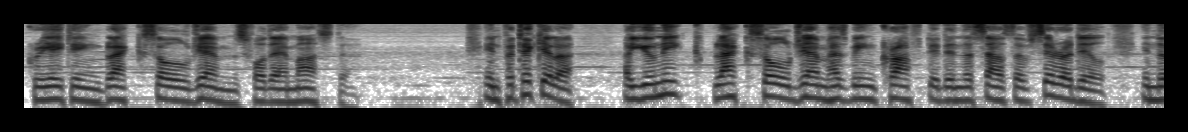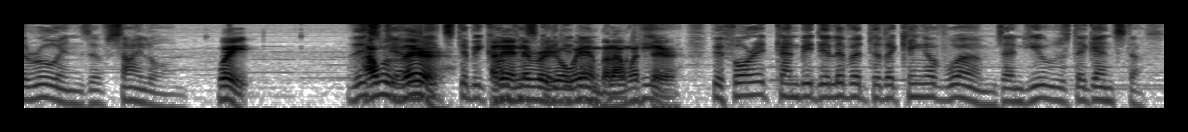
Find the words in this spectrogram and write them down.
creating black soul gems for their master. In particular, A unique black soul gem has been crafted in the south of Cyrodiil, in the ruins of Silorn. Wait, This I was gem there. needs to be I didn't never go in, but I went there. Before it can be delivered to the King of Worms and used against us.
